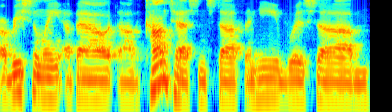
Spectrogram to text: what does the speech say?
uh, recently about uh, the contest and stuff, and he was um,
